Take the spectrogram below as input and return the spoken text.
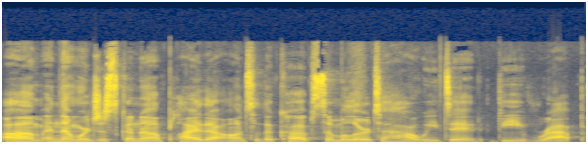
Um, and then we're just going to apply that onto the cup similar to how we did the wrap.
